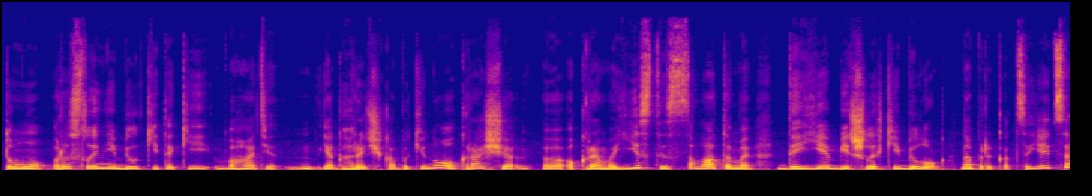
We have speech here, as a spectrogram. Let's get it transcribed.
Тому рослинні білки, такі багаті, як гречка або кіно, краще е, окремо їсти з салатами, де є більш легкий білок. Наприклад, це яйце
